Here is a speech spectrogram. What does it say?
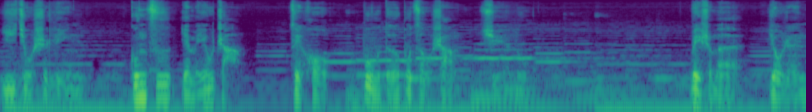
依旧是零，工资也没有涨，最后不得不走上绝路。为什么有人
